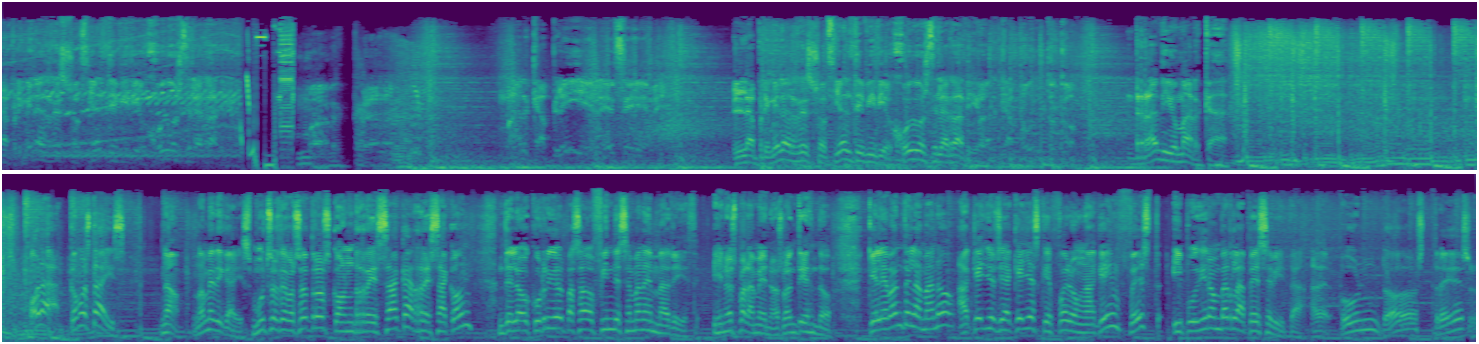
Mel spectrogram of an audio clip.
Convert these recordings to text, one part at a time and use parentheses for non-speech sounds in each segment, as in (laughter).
la primera red social de videojuegos de la radio. Marca. Marca Player FM. La primera red social de videojuegos de la radio. Marca.com. Radio Marca. Hola, ¿cómo estáis? No, no me digáis. Muchos de vosotros con resaca, resacón de lo ocurrido el pasado fin de semana en Madrid. Y no es para menos, lo entiendo. Que levanten la mano aquellos y aquellas que fueron a Game Fest y pudieron ver la PS Vita. A ver, un, dos, tres,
